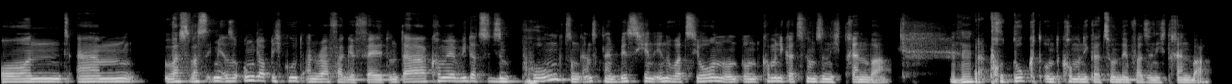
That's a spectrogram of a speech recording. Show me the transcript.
Und ähm, was, was mir so unglaublich gut an Ruffer gefällt. Und da kommen wir wieder zu diesem Punkt, so ein ganz klein bisschen Innovation und, und Kommunikation sind nicht trennbar. Mhm. Produkt und Kommunikation in dem Fall sind nicht trennbar.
